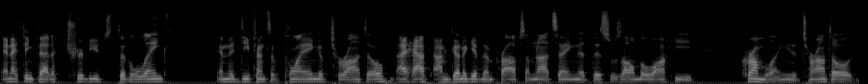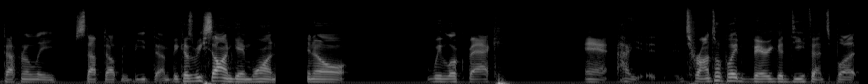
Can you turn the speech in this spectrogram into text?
and I think that attributes to the length and the defensive playing of Toronto. I have I'm to give them props. I'm not saying that this was all Milwaukee crumbling. The Toronto definitely stepped up and beat them because we saw in game 1, you know, we look back and I, Toronto played very good defense, but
